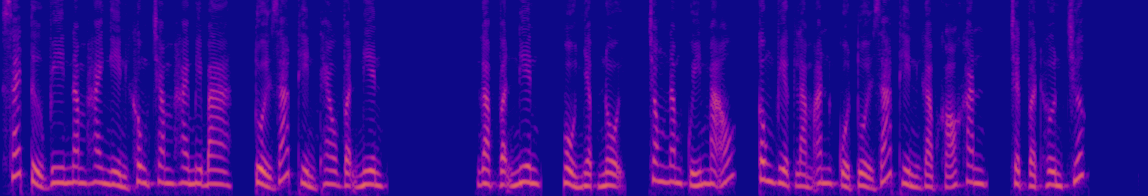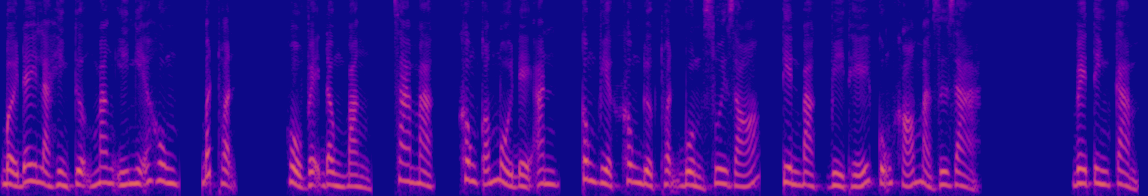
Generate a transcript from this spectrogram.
Xét tử vi năm 2023, tuổi giáp thìn theo vận niên. Gặp vận niên, hổ nhập nội, trong năm quý mão, công việc làm ăn của tuổi giáp thìn gặp khó khăn, chật vật hơn trước. Bởi đây là hình tượng mang ý nghĩa hung, bất thuận. Hổ vệ đồng bằng, sa mạc, không có mồi để ăn, công việc không được thuận buồm xuôi gió, tiền bạc vì thế cũng khó mà dư giả. Về tình cảm,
